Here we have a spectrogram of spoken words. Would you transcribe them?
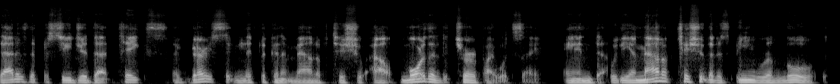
that is the procedure that takes a very significant amount of tissue out, more than the TURP, I would say. And with the amount of tissue that is being removed, the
